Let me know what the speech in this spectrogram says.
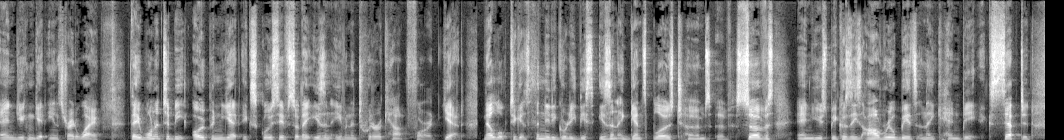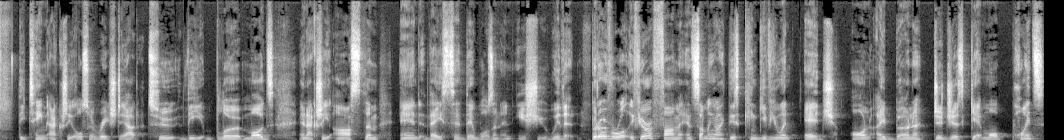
and you can get in straight away. They want it to be open yet exclusive, so there isn't even a Twitter account for it yet. Now, look, to get to the nitty gritty, this isn't against Blur's terms of service and use because these are real bids and they can be accepted. The team actually also reached out to the Blur mods and actually asked them, and they said there wasn't an issue with it. But overall, if you're a farmer and something like this can give you an edge on a burner to just get more points,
